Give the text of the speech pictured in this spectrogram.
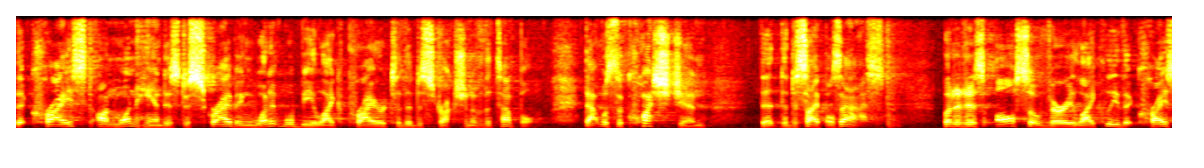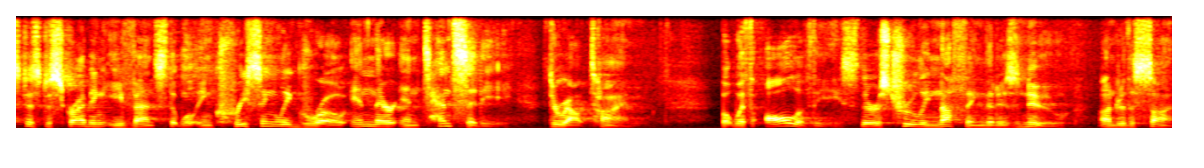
that Christ, on one hand, is describing what it will be like prior to the destruction of the temple. That was the question that the disciples asked. But it is also very likely that Christ is describing events that will increasingly grow in their intensity throughout time. But with all of these, there is truly nothing that is new under the sun.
